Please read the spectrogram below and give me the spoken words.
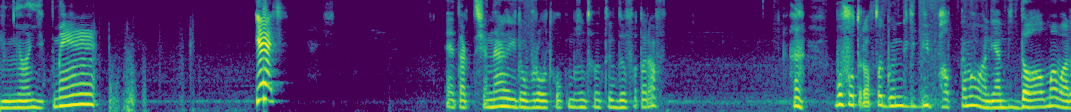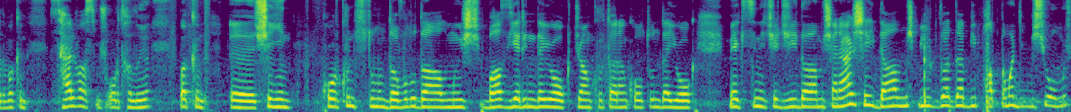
Dünyayı yıktım. Geç. Evet arkadaşlar neredeydi o Brawl Talk'umuzun tanıtıldığı fotoğraf? Heh, bu fotoğrafta gördüğünüz gibi bir patlama vardı. Yani bir dağılma vardı. Bakın sel basmış ortalığı. Bakın e, şeyin Korkunç Su'nun davulu dağılmış. Baz yerinde yok. Can kurtaran koltuğunda yok. Max'in içeceği dağılmış. Yani her şey dağılmış. Bir da bir patlama gibi bir şey olmuş.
